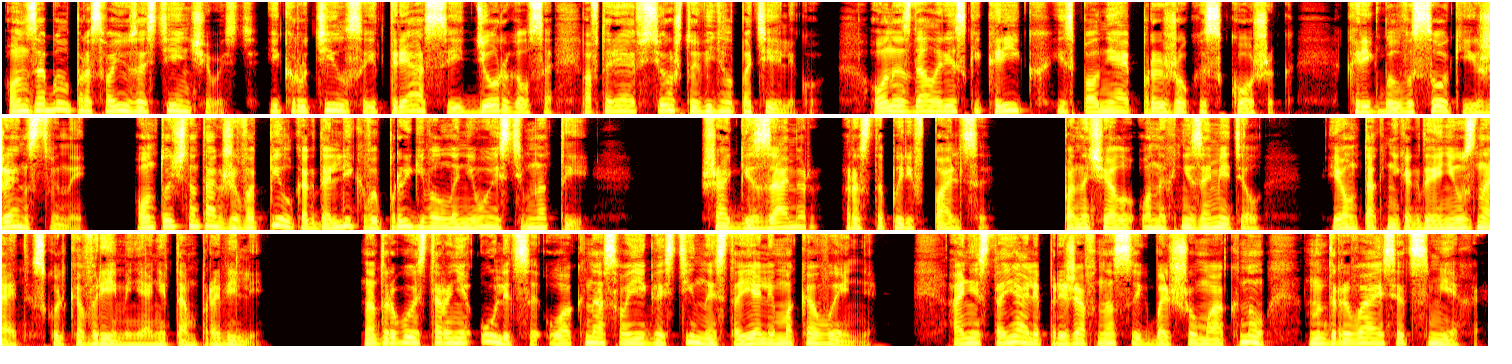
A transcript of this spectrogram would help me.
Он забыл про свою застенчивость, и крутился, и трясся, и дергался, повторяя все, что видел по телеку. Он издал резкий крик, исполняя прыжок из кошек. Крик был высокий и женственный. Он точно так же вопил, когда Лик выпрыгивал на него из темноты. Шагги замер, растопырив пальцы. Поначалу он их не заметил, и он так никогда и не узнает, сколько времени они там провели. На другой стороне улицы у окна своей гостиной стояли Маковенни. Они стояли, прижав носы к большому окну, надрываясь от смеха.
